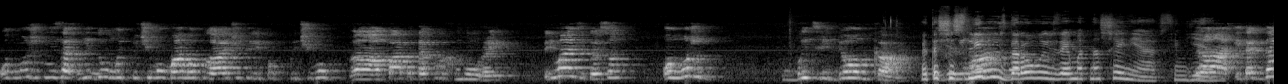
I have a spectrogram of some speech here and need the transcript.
Он может не, за, не думать, почему мама плачет или почему а, папа такой хмурый. Понимаете? То есть он, он может быть ребенком. Это счастливые, здоровые взаимоотношения в семье. Да, и тогда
